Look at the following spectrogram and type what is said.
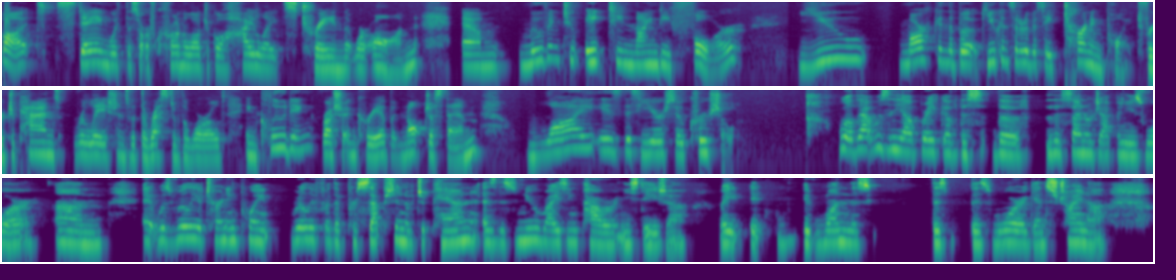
But staying with the sort of chronological highlights train that we're on, um, moving to 1894, you mark in the book, you consider this a turning point for Japan's relations with the rest of the world, including Russia and Korea, but not just them. Why is this year so crucial? Well, that was the outbreak of this, the the Sino-Japanese War. Um, it was really a turning point, really for the perception of Japan as this new rising power in East Asia. Right? It it won this this this war against China.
